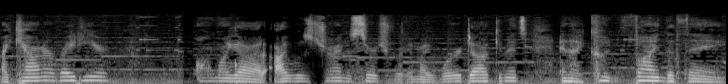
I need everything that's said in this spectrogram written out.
My counter right here? Oh my god, I was trying to search for it in my Word documents, and I couldn't find the thing.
